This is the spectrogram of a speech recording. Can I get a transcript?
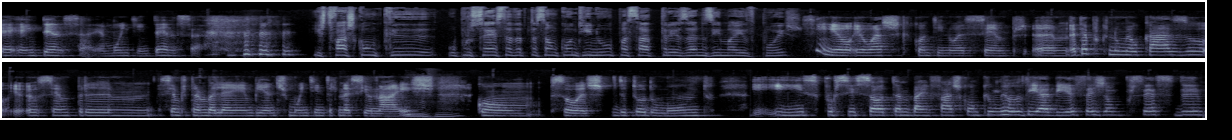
é, é, intensa, é muito intensa. Isto faz com que o processo de adaptação continue passado três anos e meio depois? Sim, eu, eu acho que continua sempre. Um, até porque no meu caso eu, eu sempre, sempre trabalhei em ambientes muito internacionais, uhum. com pessoas de todo o mundo, e, e isso por si só também faz com que o meu dia a dia seja um processo de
